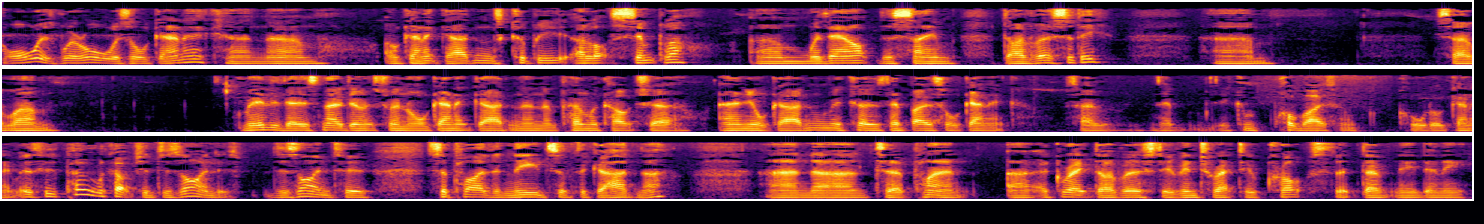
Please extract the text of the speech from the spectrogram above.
always, we're always organic, and um, organic gardens could be a lot simpler um, without the same diversity. Um, so, um, really, there's no difference between an organic garden and a permaculture annual garden because they're both organic. So, you can call both them called organic. This is permaculture designed. It's designed to supply the needs of the gardener and uh, to plant uh, a great diversity of interactive crops that don't need any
